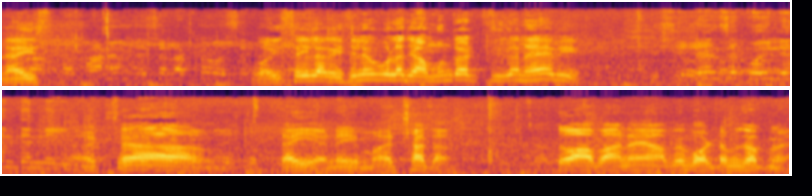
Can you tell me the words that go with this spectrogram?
नाइस वैसे ही लगा इसलिए बोला जामुन का सीज़न है अभी सीज़न से कोई लेन देन नहीं है। अच्छा सही है नहीं अच्छा था। तो आप आना है यहाँ पे बॉटम्स अप में।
